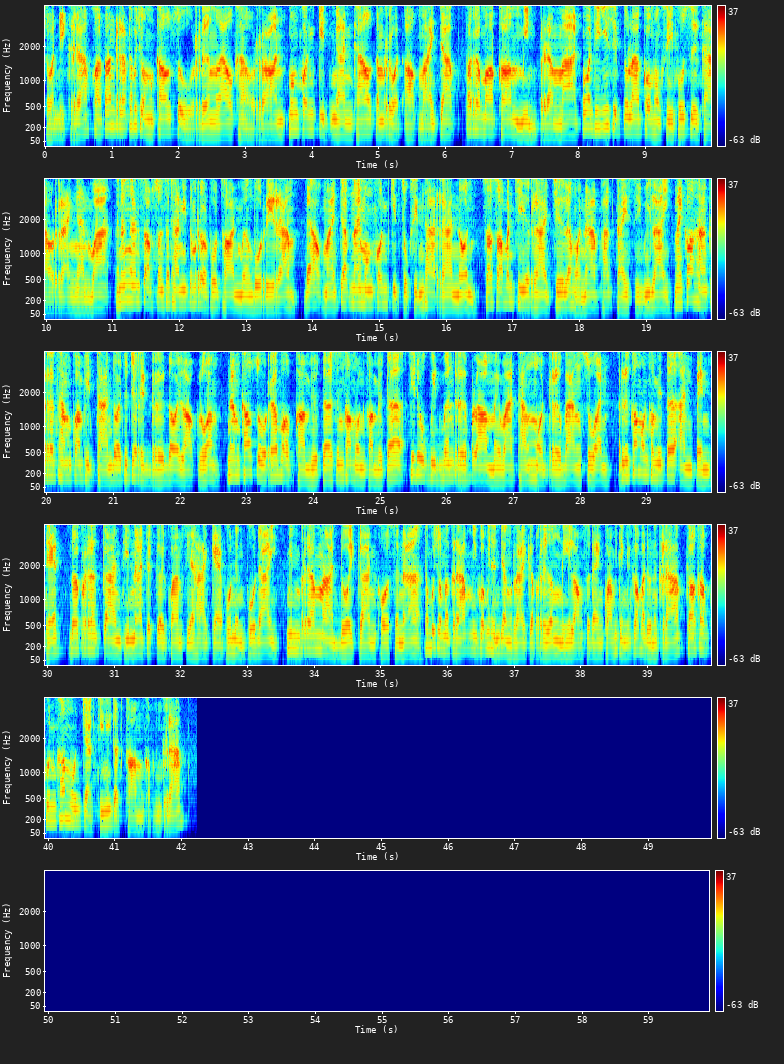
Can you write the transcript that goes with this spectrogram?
สวัสดีครับ ขอต้อนรับท่านผู้ชมเข้าสู่เรื่องเล่าข่าวร้อน มงคลกิตติ์งานเข้าตำรวจออกหมายจับพรบคอมพ์หมิ่นประมาทเมื่อวันที่ 20 ตุลาคม 64 ผู้สื่อข่าวรายงานว่า พนักงานสอบสวนสถานีตำรวจภูธรเมืองบุรีรัมย์ได้ออกหมายจับนายมงคลกิตติ์สุขสินธารานนท์สสบัญชีรายชื่อและหัวหน้าพรรคไทยศรีวิไลย์ในข้อหากระทำความผิดฐานโดยทุจริตหรือโดยหลอกลวงนำเข้าสู่ระบบคอมพิวเตอร์ซึ่งข้อมูลคอมพิวเตอร์ที่ถูกบิดเบือนหรือปลอมไม่ว่าทั้งหมดหรือบางส่วน หรือข้อมูลคอมพิวเตอร์อันเป็นเท็จ โดยประการที่น่าจะเกิดความเสียหายแก่ผู้หนึ่งผู้ใดมินประมาทโดยการโฆษณาท่านผู้ชมนะครับ มีความคิดเห็นอย่างไรกับเรื่องนี้ลองแสดงความคิดเห็นกันเข้ามาดูนะครับ ขอขอบคุณข้อมูลจากที่นี่ .com ขอบคุณครับ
